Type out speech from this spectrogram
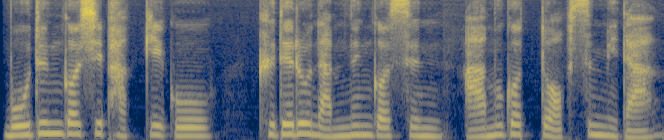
모든 것이 바뀌고 그대로 남는 것은 아무것도 없습니다.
